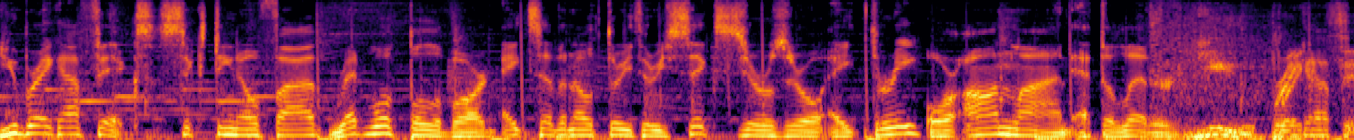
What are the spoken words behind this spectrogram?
U Break I Fix, 1605 Red Wolf Boulevard, 870 336 0083, or online at the letter U Break I Fix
